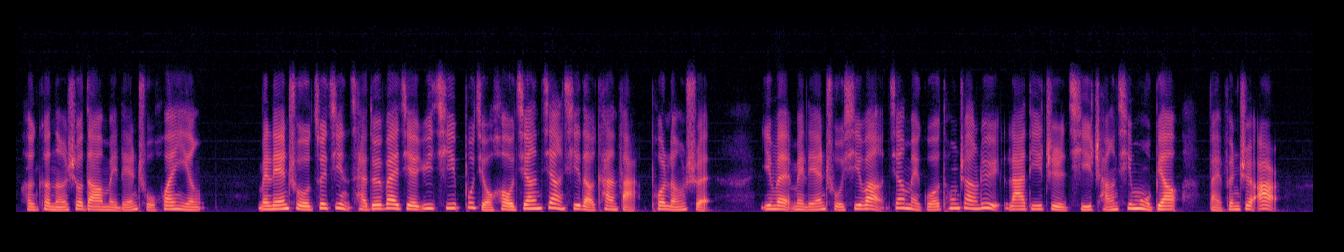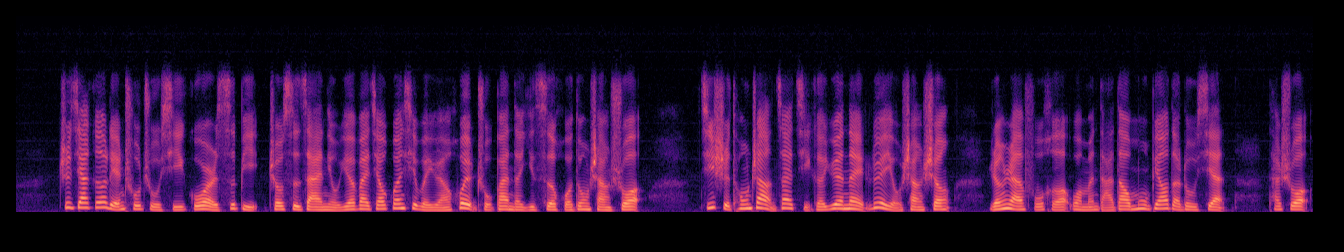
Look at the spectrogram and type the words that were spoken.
很可能受到美联储欢迎。美联储最近才对外界预期不久后将降息的看法泼冷水，因为美联储希望将美国通胀率拉低至其长期目标百分之二。芝加哥联储主席古尔斯比周四在纽约外交关系委员会主办的一次活动上说：“即使通胀在几个月内略有上升，仍然符合我们达到目标的路线。”他说：“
